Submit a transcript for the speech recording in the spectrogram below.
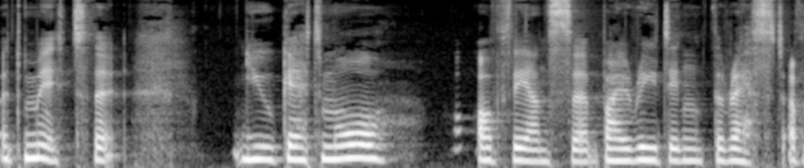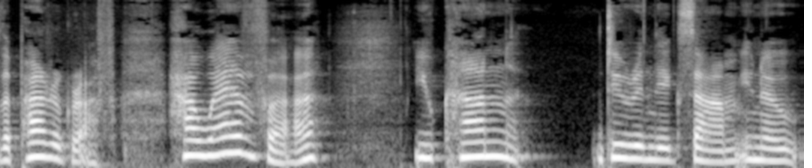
admit that you get more of the answer by reading the rest of the paragraph. However, you can during the exam, you know,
